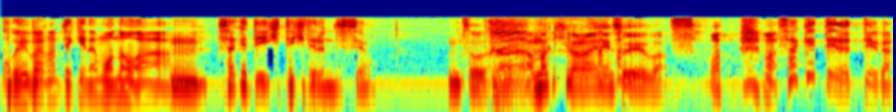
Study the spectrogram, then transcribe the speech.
恋バナ的なものはうん。避けて生きてきてるんですよ、うんそうだね。あんま聞かないねそういえば。そう。まあ避けてるっていうか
